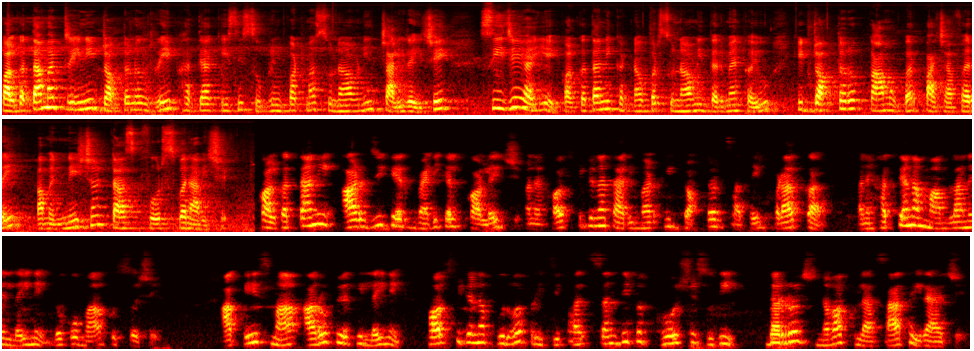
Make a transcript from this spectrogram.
કોલકાતામાં trainee ડોક્ટરનો rape હત્યા કેસની સુપ્રીમ કોર્ટમાં સુનાવણી ચાલી રહી છે. સીજેઆઈએ કોલકાતાની ઘટના ઉપર સુનાવણી દરમિયાન કહ્યું કે ડોક્ટરો કામ ઉપર પાછા ફરે અમે નેશનલ ટાસ્ક ફોર્સ બનાવી છે. કોલકાતાની આરજી કેર મેડિકલ કોલેજ અને હોસ્પિટલના તારીમારથી ડોક્ટર સાથે બળાત્કાર અને હત્યાના મામલાને લઈને લોકોમાં ગુસ્સો છે. આ કેસમાં આરોપીઓથી લઈને હોસ્પિટલના પૂર્વ પ્રિન્સિપાલ સંદીપ ઘોષ સુધી દરરોજ નવા ખુલાસા થઈ રહ્યા છે.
